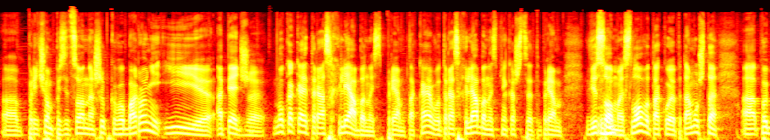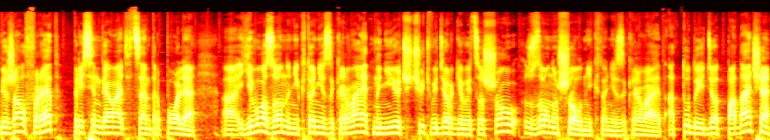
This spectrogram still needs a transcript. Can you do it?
а, причем позиционная ошибка в обороне и, опять же, ну какая-то расхлябанность, прям такая вот расхлябанность, мне кажется, это прям весомое mm-hmm. слово такое, потому что а, побежал Фред прессинговать в центр поля, его зону никто не закрывает, на нее чуть-чуть выдергивается шоу, зону шоу никто не закрывает, оттуда идет подача,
